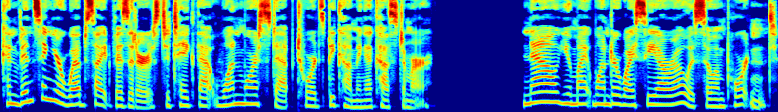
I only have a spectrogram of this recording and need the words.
convincing your website visitors to take that one more step towards becoming a customer. Now you might wonder why CRO is so important.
